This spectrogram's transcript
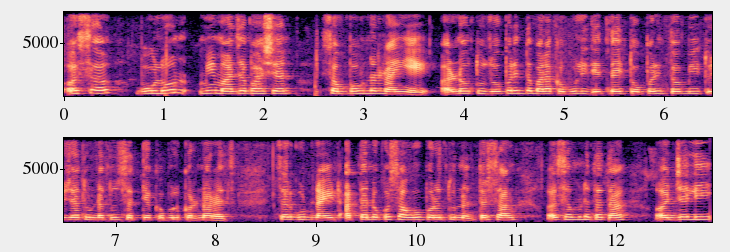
असं बोलून मी माझं भाषण संपवणार नाही आहे अर्णव तू जोपर्यंत मला कबुली देत नाही तोपर्यंत मी तुझ्या तोंडातून सत्य कबूल करणारच. चल गुड नाईट आत्ता नको सांगू परंतु नंतर सांग असं म्हणत आता अंजली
